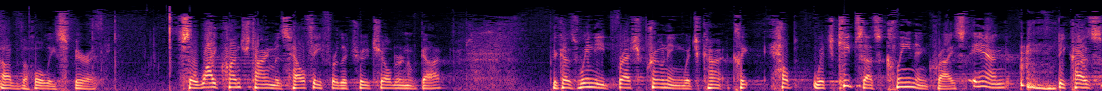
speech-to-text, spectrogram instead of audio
of the Holy Spirit. So why crunch time is healthy for the true children of God? Because we need fresh pruning which help, which keeps us clean in Christ, and because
